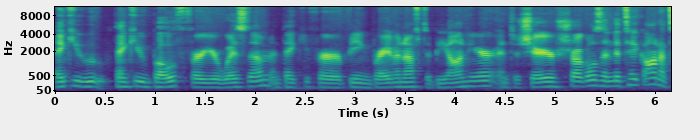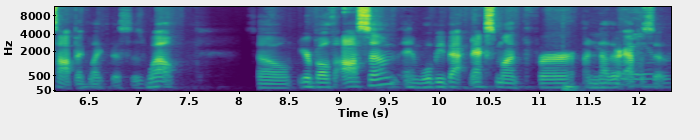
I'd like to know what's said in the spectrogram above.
Thank you, thank you both for your wisdom, and thank you for being brave enough to be on here and to share your struggles and to take on a topic like this as well. So you're both awesome, and we'll be back next month for another episode.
